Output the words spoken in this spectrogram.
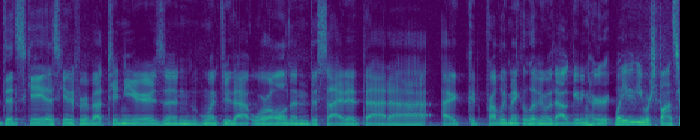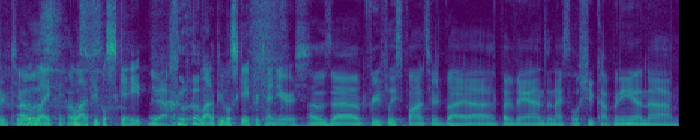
did skate. I skated for about 10 years and went through that world and decided that uh, I could probably make a living without getting hurt. Well, you, you were sponsored too. Was- like I a lot of people skate. Yeah. a lot of people skate for ten years. I was uh, briefly sponsored by uh, by Vans, a nice little shoe company, and um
